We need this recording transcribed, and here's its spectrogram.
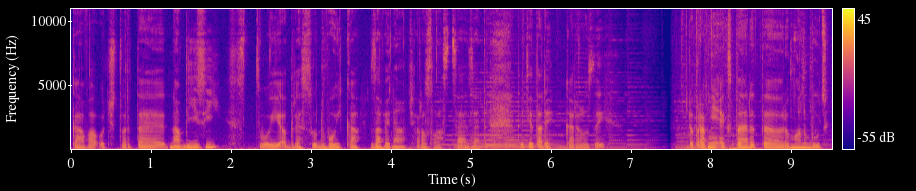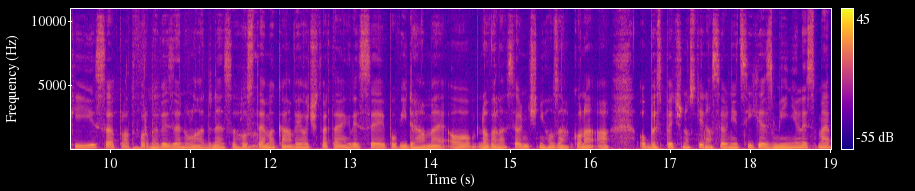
Káva o čtvrté nabízí svoji adresu dvojka zavináč rozhlas.cz. Teď je tady Karel Zich. Dopravní expert Roman Bůcký z platformy Vize 0 dnes hostem kávy o čtvrté, kdy si povídáme o novele silničního zákona a o bezpečnosti na silnicích. Zmínili jsme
